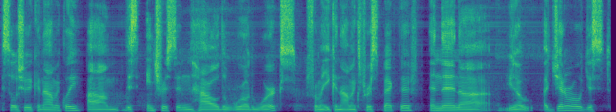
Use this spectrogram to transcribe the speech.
socioeconomically um, this interest in how the world works from an economics perspective. And then uh, you know a general just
